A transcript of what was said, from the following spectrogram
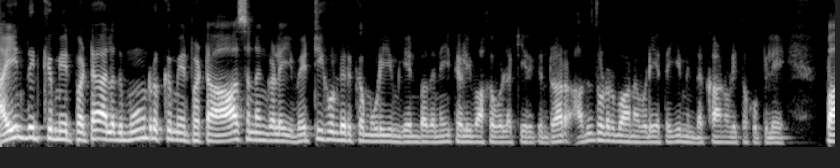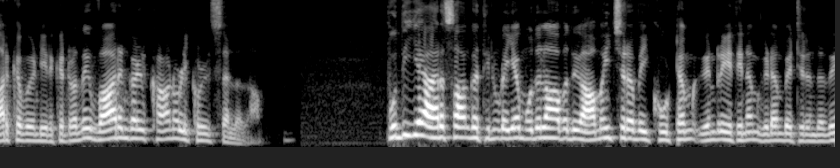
ஐந்திற்கு மேற்பட்ட அல்லது மூன்றுக்கு மேற்பட்ட ஆசனங்களை வெற்றி கொண்டிருக்க முடியும் என்பதனை தெளிவாக விளக்கியிருக்கின்றார் அது தொடர்பான விடயத்தையும் இந்த காணொலி தொகுப்பிலே பார்க்க வேண்டியிருக்கின்றது. வாருங்கள் காணொளிக்குள் செல்லலாம். புதிய அரசாங்கத்தினுடைய முதலாவது அமைச்சரவை கூட்டம் இன்றைய தினம் இடம்பெற்றிருந்தது.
